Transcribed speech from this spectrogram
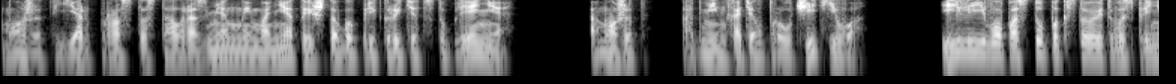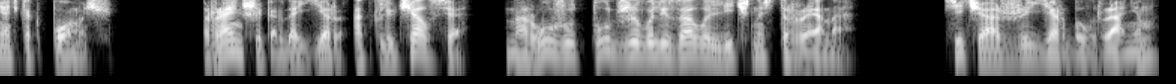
Может, Ер просто стал разменной монетой, чтобы прикрыть отступление? А может, админ хотел проучить его? Или его поступок стоит воспринять как помощь, Раньше, когда Ер отключался, наружу тут же вылезала личность Рена. Сейчас же Ер был ранен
